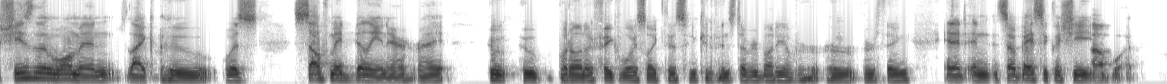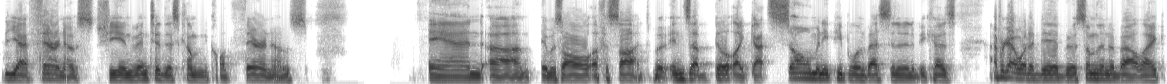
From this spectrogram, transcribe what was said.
she's the woman like who was self-made billionaire, right? Who who put on a fake voice like this and convinced everybody of her her, her thing. And it, and so basically she Oh. yeah, Theranos. She invented this company called Theranos. And um, it was all a facade, but ends up built like got so many people invested in it because I forgot what it did, but it was something about like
